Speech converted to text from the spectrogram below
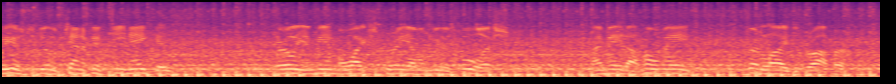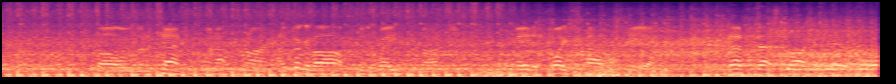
We used to do 10 or 15 acres, early in me and my wife's career when we was foolish, made a homemade fertilizer dropper. So an attachment went up front. I took it off because it weighed too much. Made it twice as hard to steer. That's what that sprocket there for.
